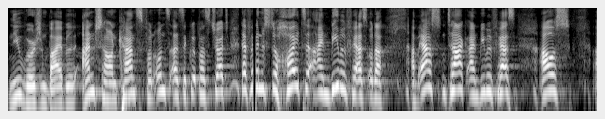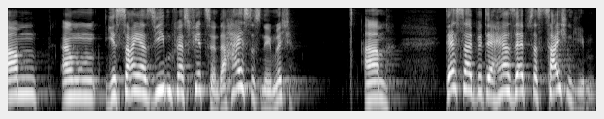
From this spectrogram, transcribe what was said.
New Version Bible anschauen kannst, von uns als Equippers Church, da findest du heute einen Bibelvers oder am ersten Tag einen Bibelvers aus ähm, ähm, Jesaja 7, Vers 14. Da heißt es nämlich, ähm, deshalb wird der Herr selbst das Zeichen geben.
